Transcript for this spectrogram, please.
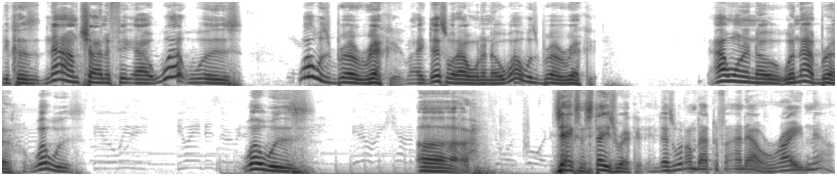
Because now I'm trying to figure out what was what was bruh record? Like that's what I want to know. What was bruh record? I want to know. Well, not bruh. What was what was uh Jackson State's record? And that's what I'm about to find out right now.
